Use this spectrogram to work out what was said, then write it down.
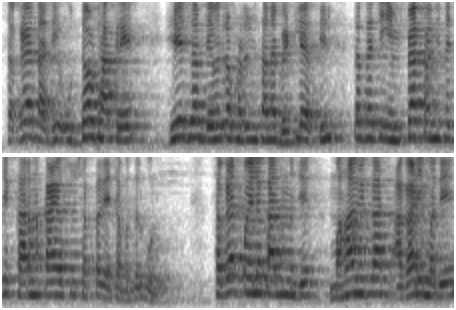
सगळ्यात आधी उद्धव ठाकरे हे जर देवेंद्र फडणवीसांना भेटले असतील तर त्याचे इम्पॅक्ट आणि त्याचे कारण काय असू शकतात याच्याबद्दल बोलू. सगळ्यात पहिलं कारण म्हणजे महाविकास आघाडीमध्ये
